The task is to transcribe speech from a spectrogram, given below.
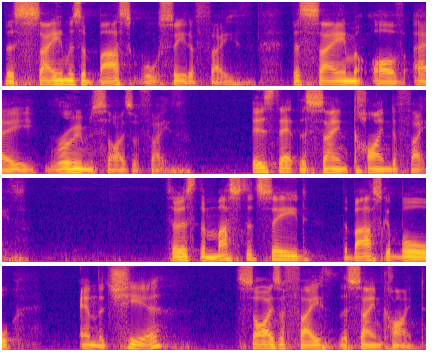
the same as a basketball seed of faith, the same of a room size of faith? Is that the same kind of faith? So is the mustard seed, the basketball, and the chair size of faith the same kind?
